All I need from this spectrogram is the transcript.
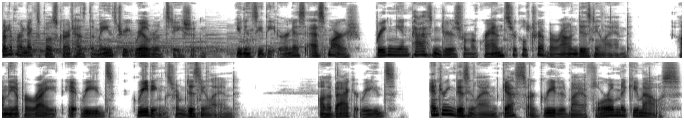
Front of our next postcard has the Main Street Railroad Station. You can see the Ernest S. Marsh bringing in passengers from a Grand Circle trip around Disneyland. On the upper right, it reads, Greetings from Disneyland. On the back, it reads Entering Disneyland, guests are greeted by a floral Mickey Mouse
